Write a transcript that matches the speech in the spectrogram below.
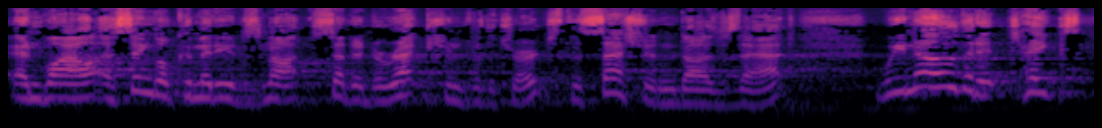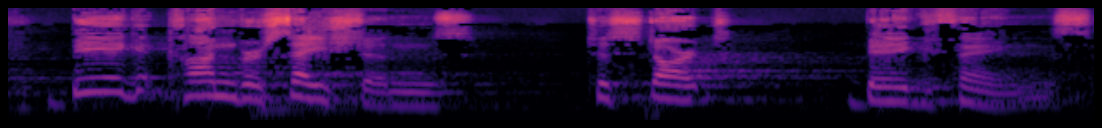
and while a single committee does not set a direction for the church, the session does that. We know that it takes big conversations to start big things.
